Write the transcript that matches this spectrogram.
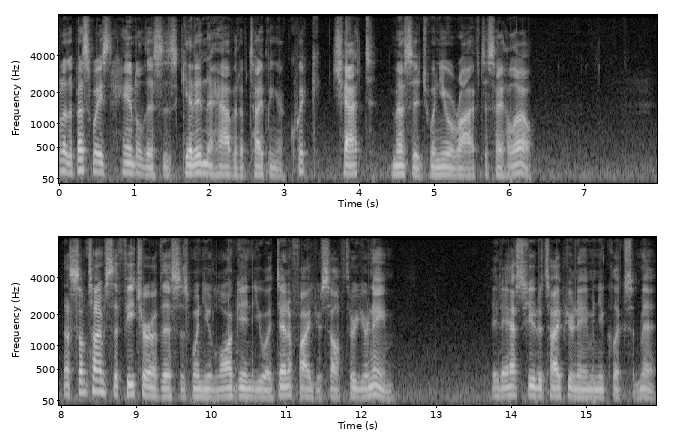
One of the best ways to handle this is get in the habit of typing a quick chat message when you arrive to say hello. Now, sometimes the feature of this is when you log in, you identify yourself through your name. It asks you to type your name and you click submit.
